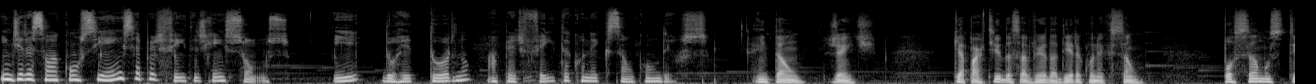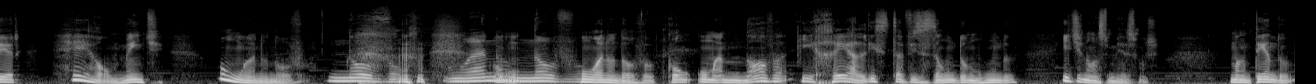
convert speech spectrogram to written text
em direção à consciência perfeita de quem somos e do retorno à perfeita conexão com Deus. Então, gente, que a partir dessa verdadeira conexão possamos ter realmente um ano novo. Novo. Um ano um, novo. Um ano novo, com uma nova e realista visão do mundo e de nós mesmos, mantendo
